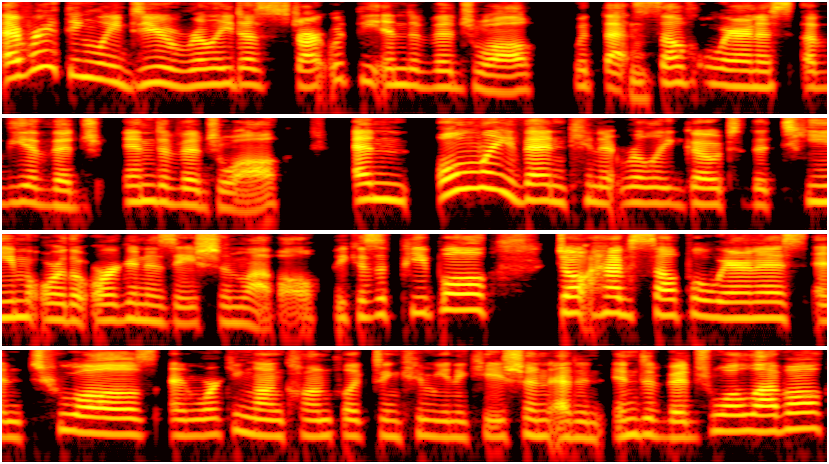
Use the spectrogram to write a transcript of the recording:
everything we do really does start with the individual, with that Mm. self awareness of the individual. And only then can it really go to the team or the organization level. Because if people don't have self awareness and tools and working on conflict and communication at an individual level,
